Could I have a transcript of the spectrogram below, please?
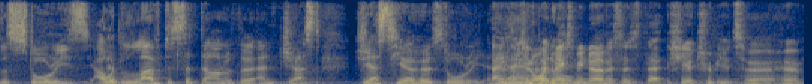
the stories? I would love to sit down with her and just just hear her story. And, and you know what makes me nervous is that she attributes her, her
